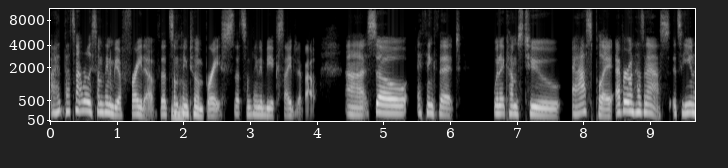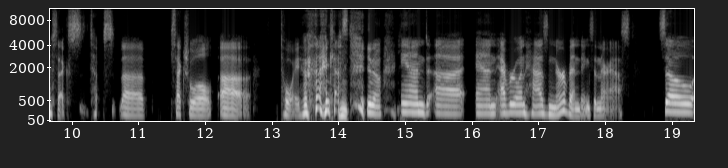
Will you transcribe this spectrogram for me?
I, that's not really something to be afraid of that's Mhm. something to embrace that's something to be excited about uh, so i think that when it comes to ass play, everyone has an ass. It's a unisex t- uh, sexual uh, toy, I guess. you know, and uh, and everyone has nerve endings in their ass. So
